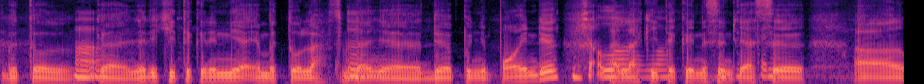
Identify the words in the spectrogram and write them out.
Betul Ah. kan. Jadi kita kena niat yang betul lah sebenarnya. Dia punya point dia InsyaAllah adalah kita kena sentiasa uh,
